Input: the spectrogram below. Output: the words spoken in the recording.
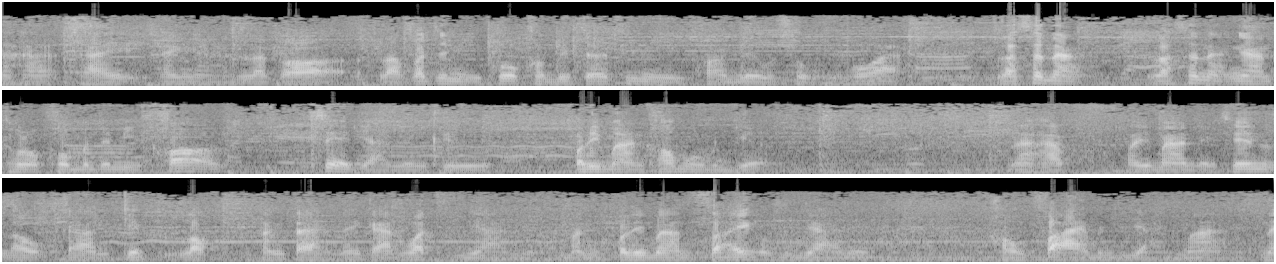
นะฮะใช้ใช้งานแล้วก็เราก็จะมีพวกคอมพิวเตอร์ที่มีความเร็วสูง เพราะว่าลักษณะลักษณะงานโทรคมมันจะมีข้อพิเศษอย่างหนึ่งคือ ปริมาณข้อมูลมันเยอะนะครับปริมาณอย่างเช่นเราการเก็บล็อกต่างๆ ในการวัดสัญญาณเนี่ยมันปริมาณไซส์ของสัญญาณเนี่ยของไฟล์มันใหญ่มาก ใน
